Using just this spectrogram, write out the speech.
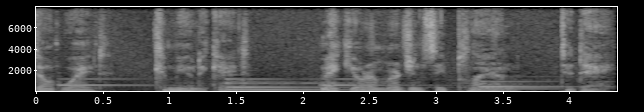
Don't wait. Communicate. Make your emergency plan today.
